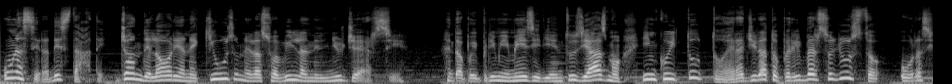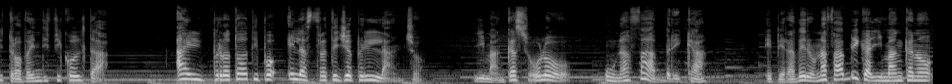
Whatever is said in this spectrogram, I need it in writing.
Una sera d'estate, John DeLorean è chiuso nella sua villa nel New Jersey Dopo i primi mesi di entusiasmo in cui tutto era girato per il verso giusto, ora si trova in difficoltà. Ha il prototipo e la strategia per il lancio. Gli manca solo una fabbrica. E per avere una fabbrica gli mancano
